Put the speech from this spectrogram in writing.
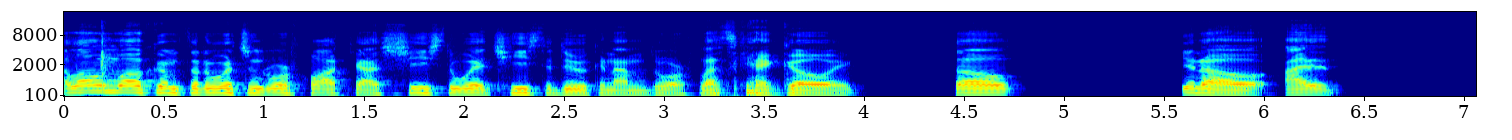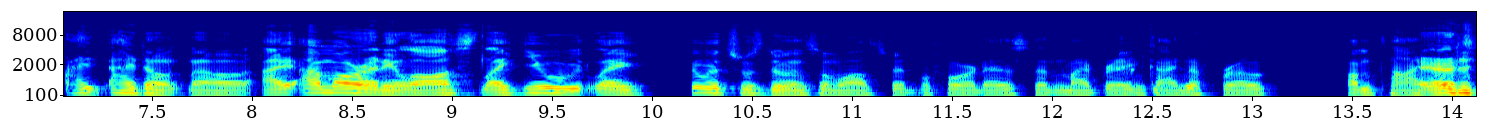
Hello and welcome to the Witch and Dwarf podcast. She's the witch, he's the duke, and I'm the dwarf. Let's get going. So, you know, I, I, I don't know. I, I'm already lost. Like you, like the witch was doing some wild shit before this, and my brain kind of broke. I'm tired.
